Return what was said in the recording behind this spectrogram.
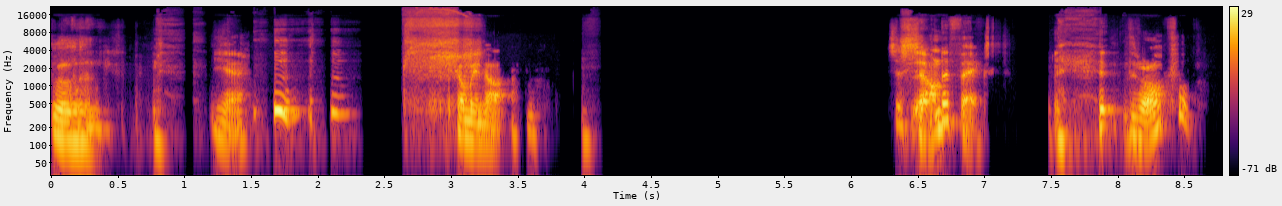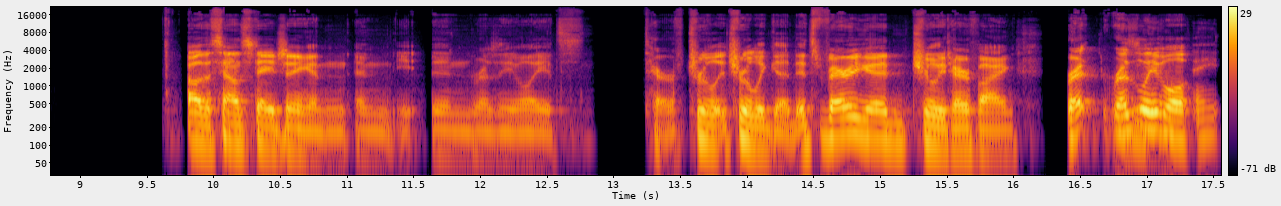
yeah. Can we not? Just sound effects. They're awful. Oh, the sound staging and and in Resident Evil 8, it's terrifying. Truly, truly good. It's very good. Truly terrifying. Re- Resident Evil. Eight.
